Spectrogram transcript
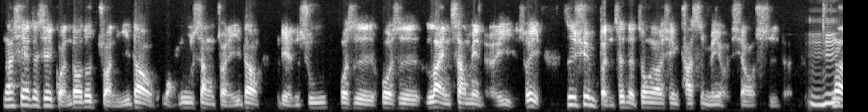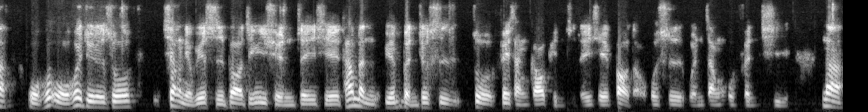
那现在这些管道都转移到网络上，转移到脸书或是或是 Line 上面而已，所以资讯本身的重要性它是没有消失的。那我会我会觉得说，像纽约时报、经济学人这一些，他们原本就是做非常高品质的一些报道或是文章或分析，那。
